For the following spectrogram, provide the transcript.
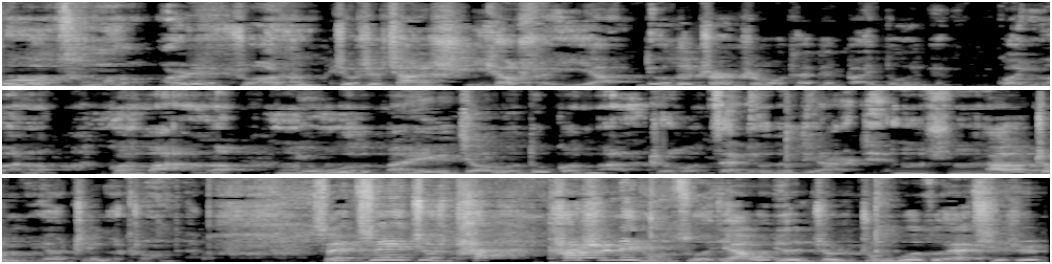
不够从容，而且主要是就是像一条水一样流到这儿之后，他得把东西给灌圆了、灌满了，一个屋子每一个角落都灌满了之后，再流到第二间。他要这么要这个状态，所以所以就是他他是那种作家，我觉得就是中国作家其实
